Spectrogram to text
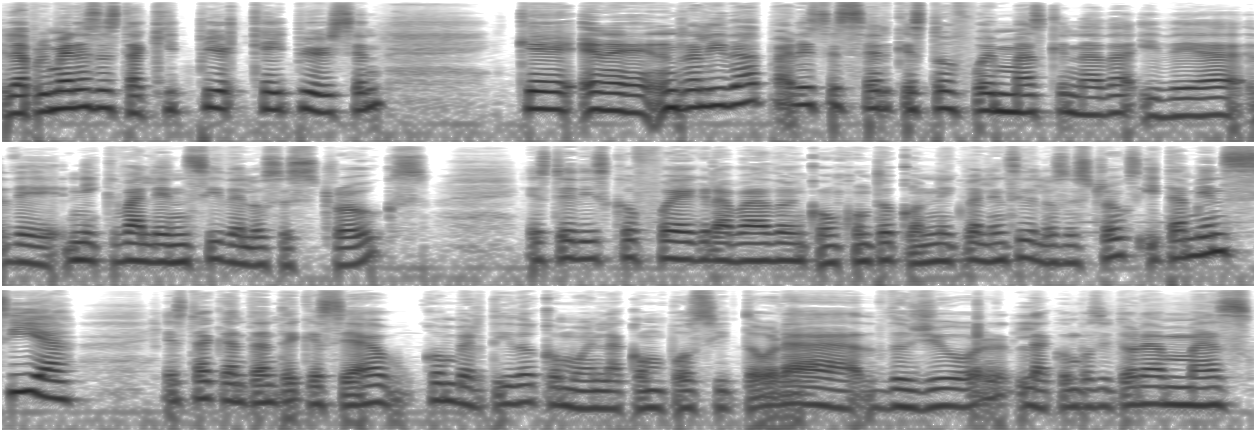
Y la primera es esta Kate, Pear- Kate Pearson, que eh, en realidad parece ser que esto fue más que nada idea de Nick Valenci de los Strokes. Este disco fue grabado en conjunto con Nick Valenci de los Strokes y también Sia, esta cantante que se ha convertido como en la compositora du jour, la compositora más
